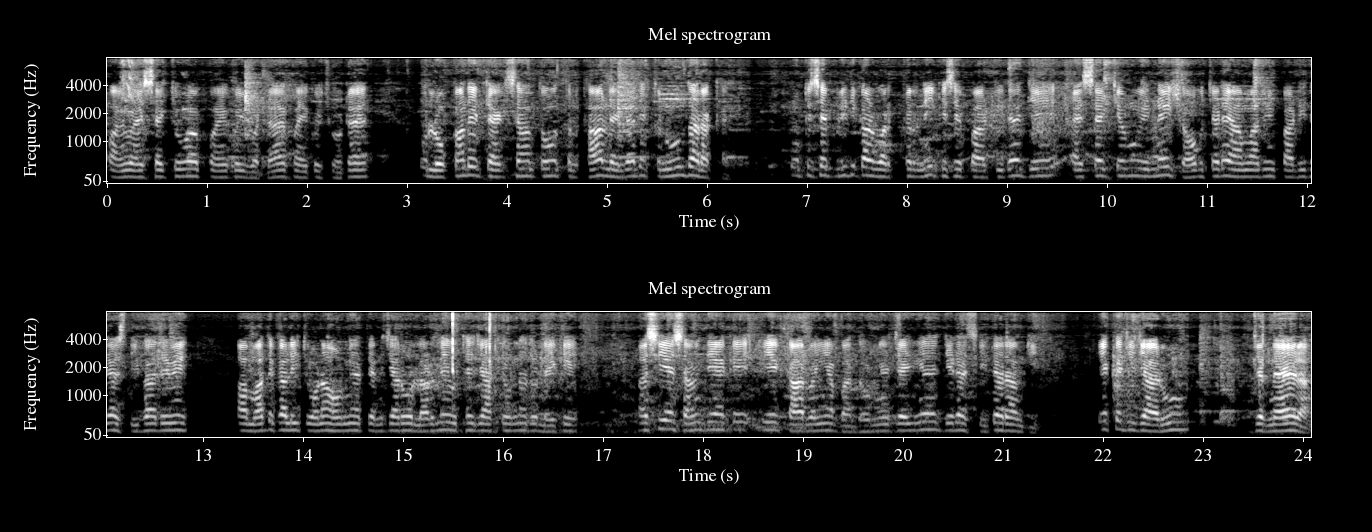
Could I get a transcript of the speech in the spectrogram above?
ਭਾਵੇਂ ਐਸਐਚਓ ਆ, ਭਾਵੇਂ ਕੋਈ ਵੱਡਾ ਹੈ, ਭਾਵੇਂ ਕੋਈ ਛੋਟਾ ਹੈ, ਉਹ ਲੋਕਾਂ ਦੇ ਟੈਕਸਾਂ ਤੋਂ ਤਨਖਾਹ ਲੈਂਦਾ ਤੇ ਕਾਨੂੰਨ ਦਾ ਰੱਖ ਹੈ। ਉਹ ਕਿਸੇ ਪੋਲੀਟੀਕਲ ਵਰਕਰ ਨਹੀਂ, ਕਿਸੇ ਪਾਰਟੀ ਦਾ। ਜੇ ਐਸਐਚਓ ਨੂੰ ਇੰਨਾ ਹੀ ਸ਼ੌਕ ਚੜਿਆ ਆਮ ਆਦਮੀ ਪਾਰਟੀ ਦਾ ਅਸਤੀਫਾ ਦੇਵੇ ਆ ਮੱਧਕਾਲੀ ਚੋਣਾਂ ਹੋਣੀਆਂ ਤਿੰਨ ਚਾਰ ਉਹ ਲੜ ਲਏ ਉੱਥੇ ਜਾ ਕੇ ਉਹਨਾਂ ਤੋਂ ਲੈ ਕੇ। ਅਸੀਂ ਇਹ ਸਮਝਦੇ ਹਾਂ ਕਿ ਇਹ ਕਾਰਵਾਈਆਂ ਬੰਦ ਹੋਣੀਆਂ ਚਾਹੀਦੀਆਂ। ਜਿਹੜਾ ਸੀਤਾਰਾਮ ਜੀ, ਇੱਕ ਜੁਝਾਰੂ ਜਰਨੈਲ ਆ,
